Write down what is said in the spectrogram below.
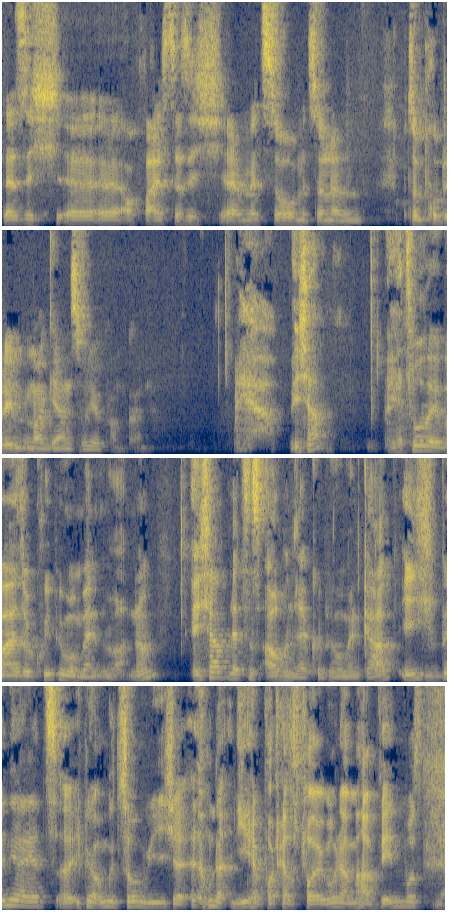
dass ich äh, auch weiß, dass ich äh, mit, so, mit, so einem, mit so einem Problem immer gern zu dir kommen kann. Ja, ich habe, jetzt wo wir bei so creepy Momenten waren, ne? Ich habe letztens auch einen sehr creepy Moment gehabt. Ich mhm. bin ja jetzt, äh, ich bin ja umgezogen, wie ich ja in jeder Podcast-Folge hundertmal erwähnen muss, ja.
